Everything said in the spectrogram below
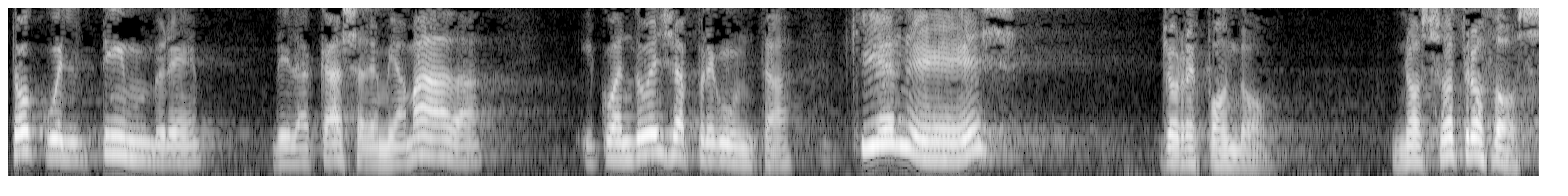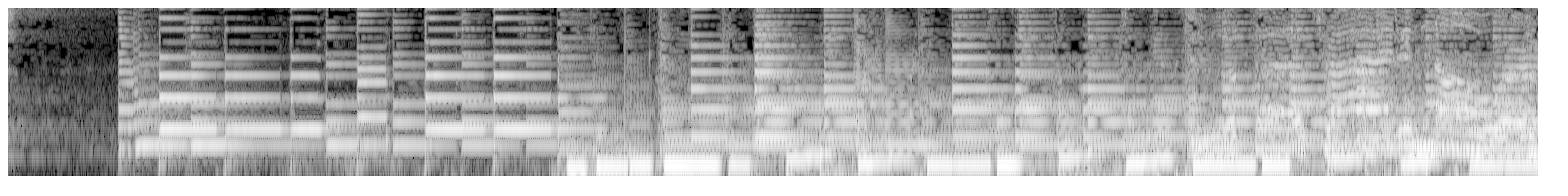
Toco el timbre de la casa de mi amada y cuando ella pregunta, ¿quién es? Yo respondo, nosotros dos. is it not worth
